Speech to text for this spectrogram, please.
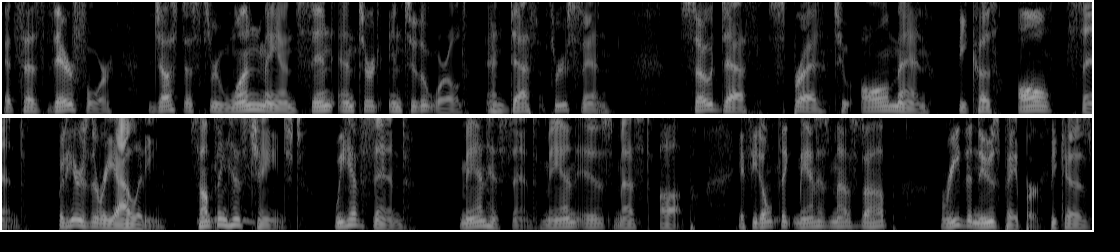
it says, "Therefore, just as through one man sin entered into the world, and death through sin, so death spread to all men because all sinned." But here's the reality. Something has changed. We have sinned Man has sinned. Man is messed up. If you don't think man has messed up, read the newspaper because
